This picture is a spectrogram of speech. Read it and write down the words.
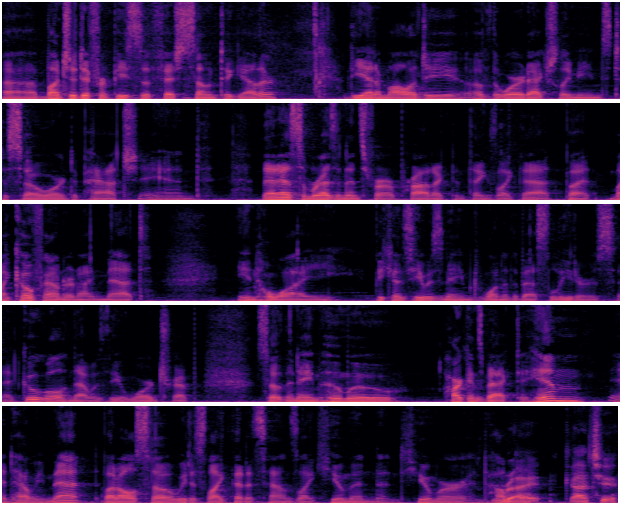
a bunch of different pieces of fish sewn together. The etymology of the word actually means to sew or to patch, and that has some resonance for our product and things like that. But my co founder and I met in Hawaii because he was named one of the best leaders at Google, and that was the award trip. So the name Humu harkens back to him and how we met, but also we just like that it sounds like human and humor and humble. Right, got you.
